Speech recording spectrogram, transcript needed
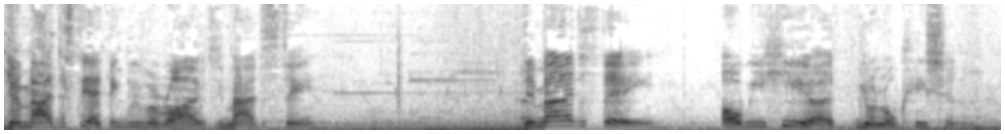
Your Majesty, I think we've arrived, Your Majesty. Your Majesty, are we here at your location?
